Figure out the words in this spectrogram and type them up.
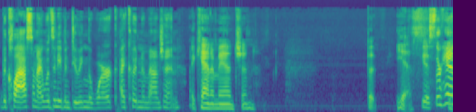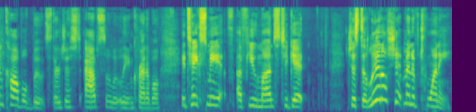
the class, and I wasn't even doing the work. I couldn't imagine. I can't imagine. But yes. Yes, they're hand cobbled boots. They're just absolutely incredible. It takes me a few months to get just a little shipment of 20.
